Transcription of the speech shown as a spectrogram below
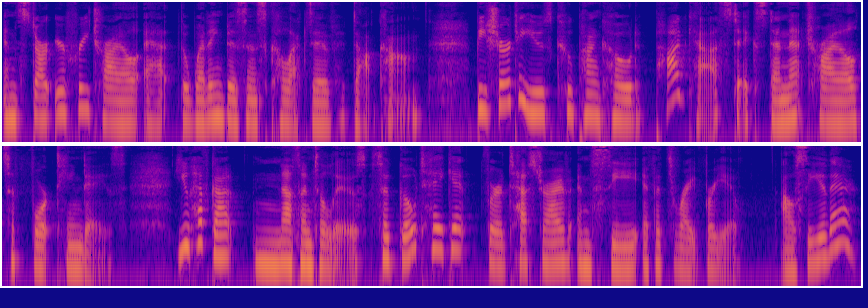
and start your free trial at theweddingbusinesscollective.com. Be sure to use coupon code podcast to extend that trial to 14 days. You have got nothing to lose, so go take it for a test drive and see if it's right for you. I'll see you there.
